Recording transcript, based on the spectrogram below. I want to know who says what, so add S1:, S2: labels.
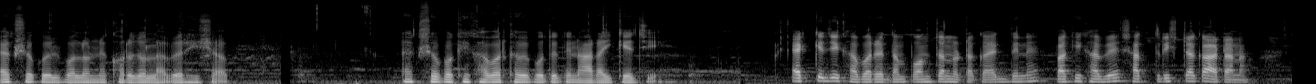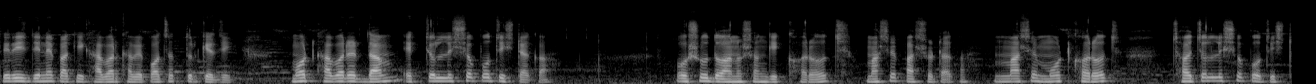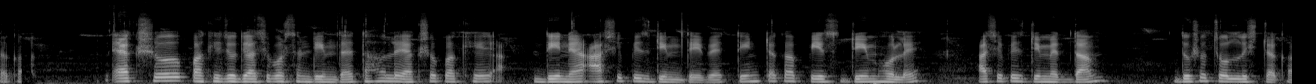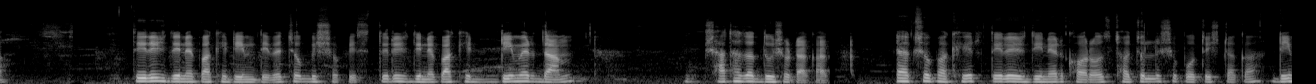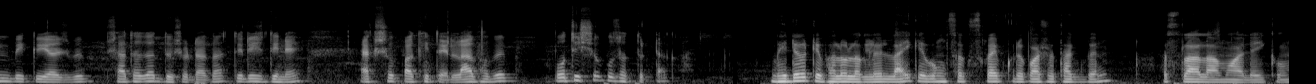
S1: একশো কোয়েল পালনে খরচ ও লাভের হিসাব। একশো পাখি খাবার খাবে প্রতিদিন আড়াই কেজি। এক কেজি খাবারের দাম পঞ্চান্ন টাকা একদিনে, পাখি খাবে সাতত্রিশ টাকা আটানা তিরিশ দিনে পাখি খাবার খাবে পঁচাত্তর কেজি। মোট খাবারের দাম একচল্লিশশো পঁচিশ টাকা। ওষুধ ও আনুষঙ্গিক খরচ মাসে পাঁচশো টাকা। মাসে মোট খরচ ছয়চল্লিশশো পঁচিশ টাকা। একশো পাখি যদি আশি পার্সেন্ট ডিম দেয়, তাহলে একশো পাখি দিনে আশি পিস ডিম দেবে। তিন টাকা পিস ডিম হলে আশি পিস ডিমের দাম দুশো চল্লিশ টাকা। তিরিশ দিনে পাখি ডিম দিবে চব্বিশশো পিস তিরিশ দিনে পাখির ডিমের দাম সাত হাজার দুশো টাকা। একশো পাখির তিরিশ দিনের খরচ ছচল্লিশশো পঁচিশ টাকা। ডিম বিক্রি আসবে সাত হাজার দুশো টাকা। তিরিশ দিনে একশো পাখিতে লাভ হবে পঁচিশশো পঁচাত্তর টাকা। ভিডিওটি ভালো লাগলে লাইক এবং সাবস্ক্রাইব করে পাশে থাকবেন। আসসালামু আলাইকুম।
